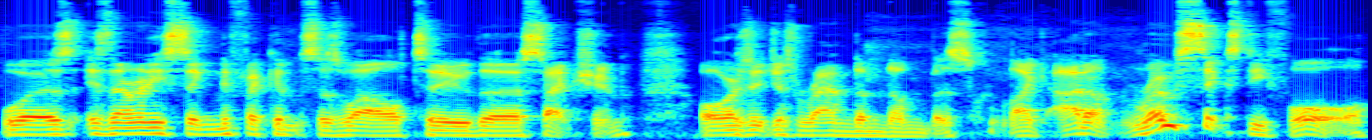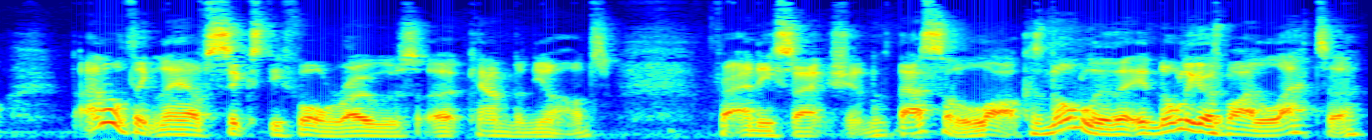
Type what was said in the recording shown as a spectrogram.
was, is there any significance as well to the section, or is it just random numbers? Like I don't row 64. I don't think they have 64 rows at Camden Yards. for any section. That's a lot because normally it normally goes by letter.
